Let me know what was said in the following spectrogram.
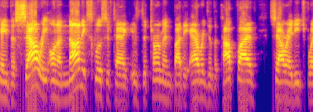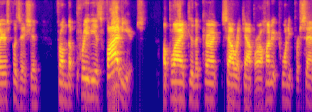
Okay, the salary on a non exclusive tag is determined by the average of the top five salary at each player's position from the previous five years applied to the current salary cap or 120%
